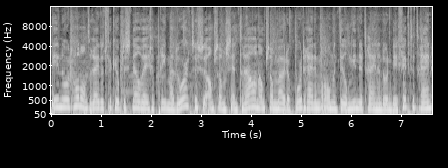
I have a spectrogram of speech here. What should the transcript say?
In Noord-Holland rijdt het verkeer op de snelwegen prima door. Tussen Amsterdam Centraal en Amsterdam Muiderpoort rijden momenteel minder treinen door een defecte trein.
